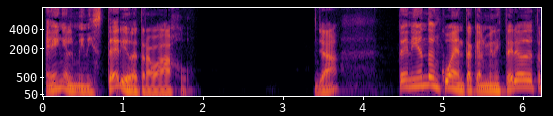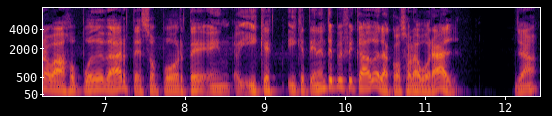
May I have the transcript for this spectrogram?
en el Ministerio de Trabajo. ¿Ya? Teniendo en cuenta que el Ministerio de Trabajo puede darte soporte en- y, que, y que tienen tipificado el acoso laboral. ¿Ya?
